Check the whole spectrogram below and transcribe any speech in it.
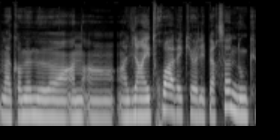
On a quand même un, un lien étroit avec les personnes. Donc,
